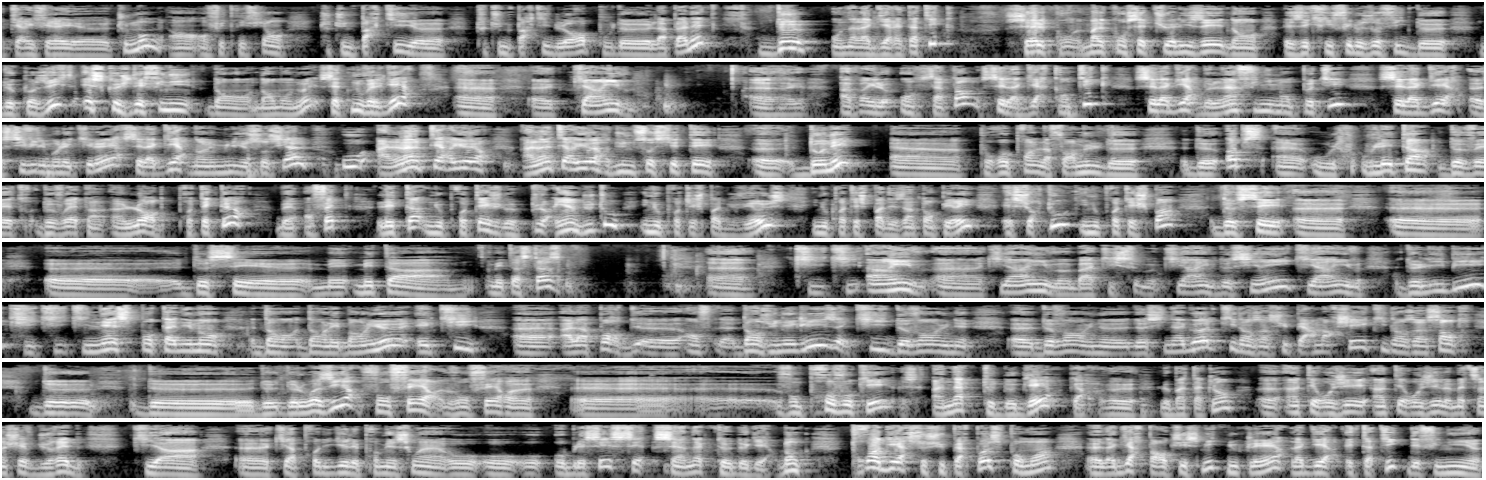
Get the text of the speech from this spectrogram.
terrifierait tout le monde en, en fétrifiant toute une partie, toute une partie de l'Europe ou de la planète. Deux, on a la guerre étatique celle mal conceptualisée dans les écrits philosophiques de, de Clausewitz, et ce que je définis dans, dans mon nouvel, cette nouvelle guerre euh, euh, qui arrive euh, après le 11 septembre, c'est la guerre quantique, c'est la guerre de l'infiniment petit, c'est la guerre euh, civile moléculaire, c'est la guerre dans le milieu social, où à l'intérieur, à l'intérieur d'une société donnée, euh, pour reprendre la formule de, de Hobbes, hein, où, l'État devait être, devrait être un, un lord protecteur, ben en fait, l'État ne protège de plus rien du tout. Il nous protège pas du virus, il nous protège pas des intempéries, et surtout, il nous protège pas de ces euh, euh, euh de ces méta, métastases qui, qui arrive, euh, qui arrive, bah, qui, qui arrive de Syrie, qui arrive de Libye, qui, qui, qui naît spontanément dans, dans les banlieues et qui à la porte euh, dans une église, qui devant une euh, devant une de synagogue, qui dans un supermarché, qui dans un centre de de, de, de loisirs vont faire vont faire vont provoquer un acte de guerre, car le Bataclan interroger interroger le médecin-chef du RAID qui a qui a prodigué les premiers soins aux, aux, aux blessés, c'est un acte de guerre. Donc trois guerres se superposent pour moi la guerre paroxysmique nucléaire, la guerre étatique définie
